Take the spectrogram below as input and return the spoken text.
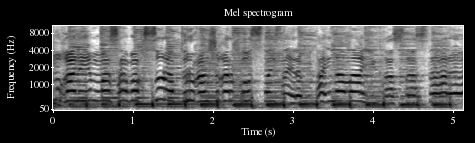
Мұғалима сабақ сұрап тұрған шығар қостай сайрап айналайын класстастарым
